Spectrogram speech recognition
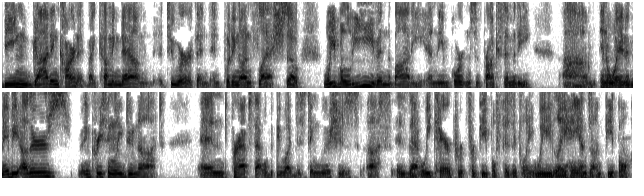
being God incarnate, by coming down to earth and, and putting on flesh. So we believe in the body and the importance of proximity um, in a way that maybe others increasingly do not. And perhaps that will be what distinguishes us is that we care for, for people physically. We lay hands on people.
